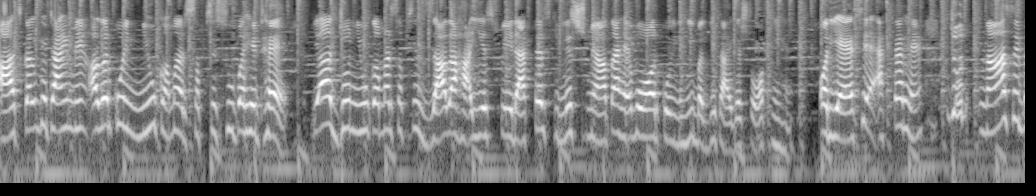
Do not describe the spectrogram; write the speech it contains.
आजकल के टाइम में अगर कोई न्यू कमर सबसे सुपरहिट है या जो न्यू कमर सबसे ज़्यादा हाईएस्ट पेड एक्टर्स की लिस्ट में आता है वो और कोई नहीं बल्कि टाइगर श्रॉफ ही है। और ये ऐसे एक्टर हैं जो ना सिर्फ़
